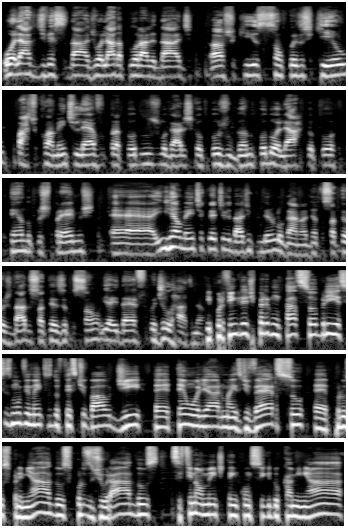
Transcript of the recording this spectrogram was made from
o olhar da diversidade, o olhar da pluralidade, Eu acho que isso são coisas que eu, particularmente, levo para todos os lugares que eu estou julgando, todo olhar que eu estou tendo para os prêmios. É... e realmente a criatividade em primeiro lugar. Não adianta só ter os dados, só ter a execução e a ideia ficou de lado. Né? E por fim, queria te perguntar sobre esses movimentos do festival de é, ter um olhar mais diverso é, para os premiados, para os jurados, se finalmente tem conseguido caminhar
